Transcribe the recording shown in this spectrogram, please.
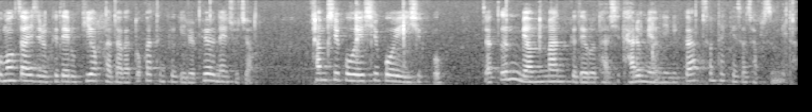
구멍 사이즈를 그대로 기억하다가 똑같은 크기를 표현해 주죠. 35에 15에 29. 자, 끝 면만 그대로 다시 다른 면이니까 선택해서 잡습니다.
